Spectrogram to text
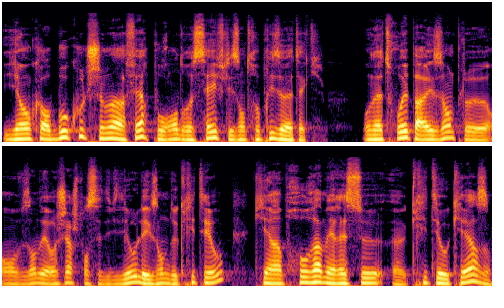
Il y a encore beaucoup de chemin à faire pour rendre safe les entreprises de la tech. On a trouvé par exemple, euh, en faisant des recherches pour cette vidéo, l'exemple de Criteo, qui a un programme RSE Criteo Cares.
